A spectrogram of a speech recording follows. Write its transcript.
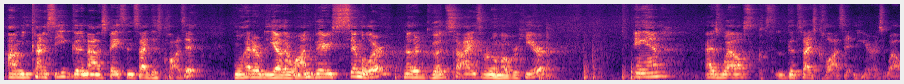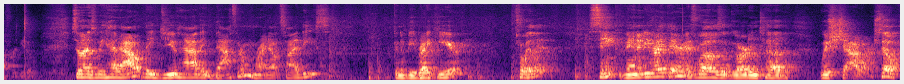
Um, you can kind of see good amount of space inside this closet. We'll head over to the other one, very similar. Another good sized room over here. And as well, good sized closet in here as well for you. So as we head out, they do have a bathroom right outside these. Gonna be right here. Toilet. sink, vanity right there, as well as a garden tub with shower. So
